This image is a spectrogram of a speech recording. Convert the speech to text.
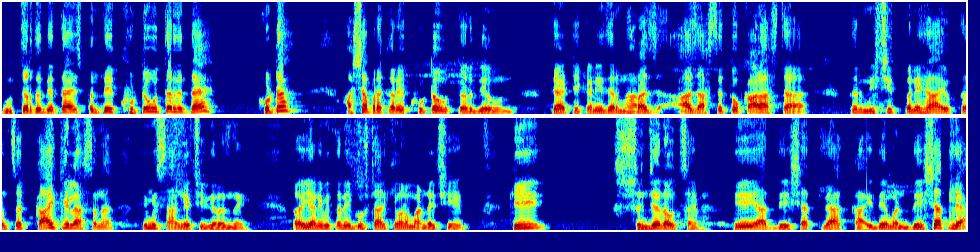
उत्तर तर देताय पण ते खोटं उत्तर देताय? खोटं? अशा प्रकारे खोटं उत्तर देऊन त्या ठिकाणी जर महाराज आज असते तो काळ असता तर निश्चितपणे ह्या आयुक्तांचं काय केलं असतं ना ते मी सांगायची गरज नाही. या निमित्ताने एक गोष्ट आणखी मला मांडायची आहे की संजय राऊत साहेब हे या देशातल्या कायदे मंड देशातल्या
